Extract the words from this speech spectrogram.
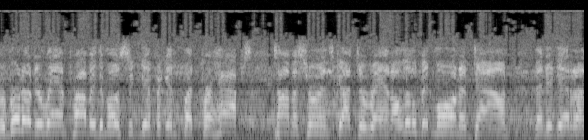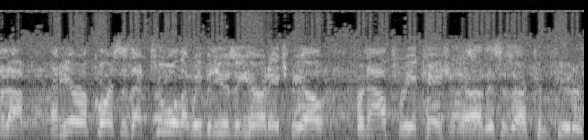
Roberto Duran probably the most significant, but perhaps Thomas Hearns got Duran a little bit more on a down than he did on an up. And here, of course, is that tool that we've been using here at HBO for now three occasions. Yeah, this is our computer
